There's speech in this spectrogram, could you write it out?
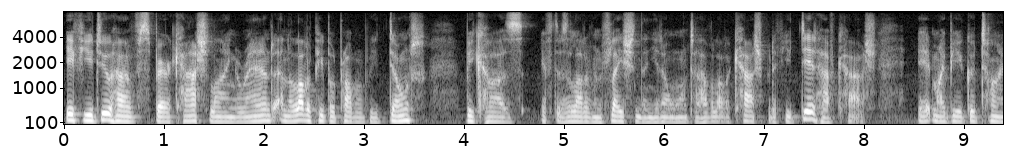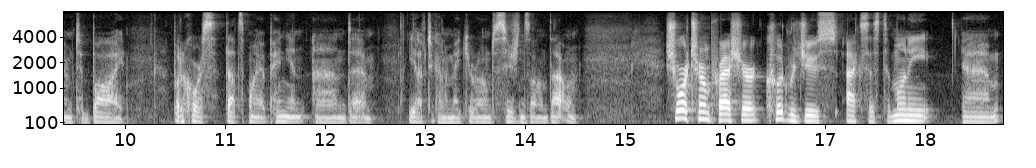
if you do have spare cash lying around, and a lot of people probably don't, because if there's a lot of inflation, then you don't want to have a lot of cash. But if you did have cash, it might be a good time to buy. But of course, that's my opinion, and um, you'll have to kind of make your own decisions on that one. Short term pressure could reduce access to money, um,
